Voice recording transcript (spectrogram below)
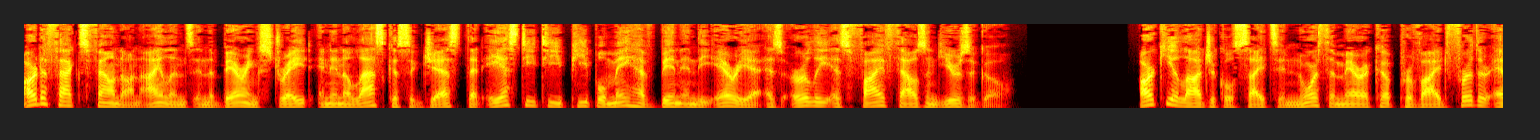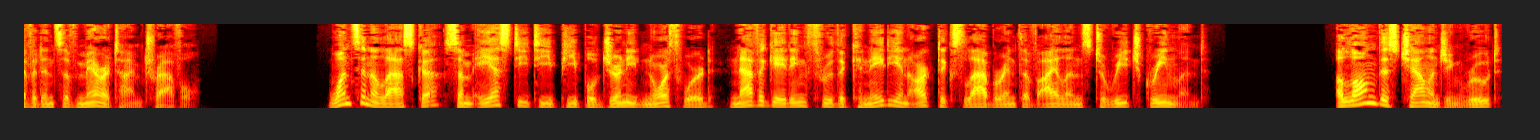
Artifacts found on islands in the Bering Strait and in Alaska suggest that ASTT people may have been in the area as early as 5,000 years ago. Archaeological sites in North America provide further evidence of maritime travel. Once in Alaska, some ASTT people journeyed northward, navigating through the Canadian Arctic's labyrinth of islands to reach Greenland. Along this challenging route,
